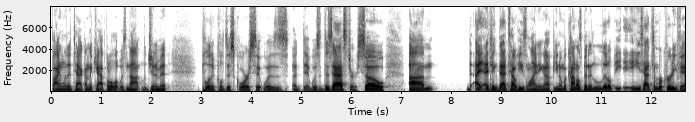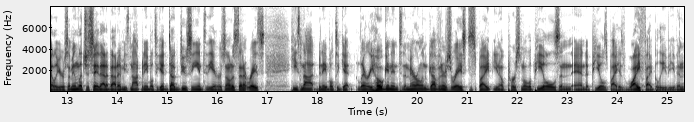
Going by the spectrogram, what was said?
violent attack on the Capitol. It was not legitimate political discourse. It was a it was a disaster. So um I, I think that's how he's lining up. You know, McConnell's been a little. He, he's had some recruiting failures. I mean, let's just say that about him. He's not been able to get Doug Ducey into the Arizona Senate race. He's not been able to get Larry Hogan into the Maryland governor's race, despite you know personal appeals and and appeals by his wife, I believe, even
